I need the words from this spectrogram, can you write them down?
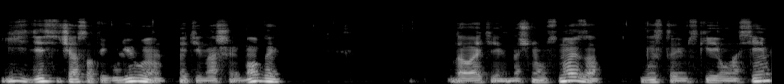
И здесь сейчас отрегулируем эти наши ноды. Давайте начнем с нойза. Выставим scale на 7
